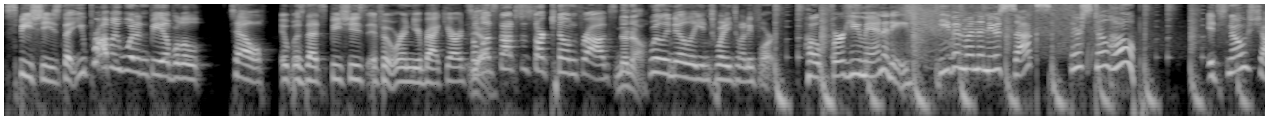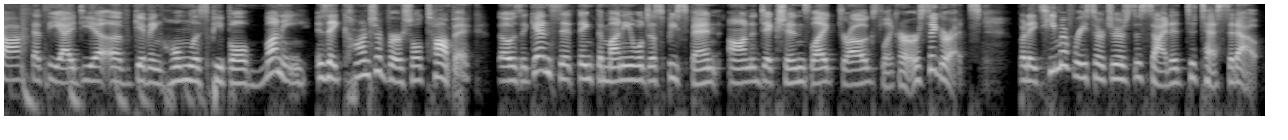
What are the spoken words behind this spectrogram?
species that you probably wouldn't be able to tell it was that species if it were in your backyard. So Yeah. let's not just start killing frogs No, no. willy nilly in 2024. Hope for humanity. Even when the news sucks, there's still hope. It's no shock that the idea of giving homeless people money is a controversial topic. Those against it think the money will just be spent on addictions like drugs, liquor, or cigarettes. But a team of researchers decided to test it out.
